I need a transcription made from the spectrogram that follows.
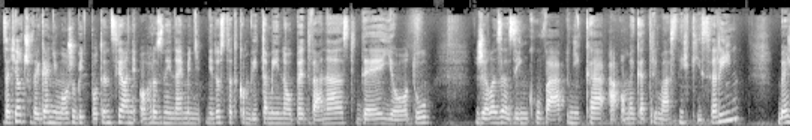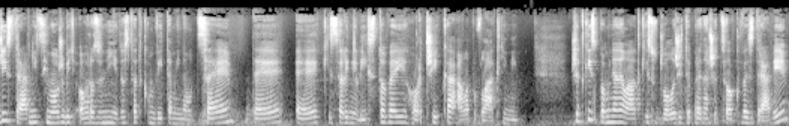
Zatiaľ čo vegani môžu byť potenciálne ohrození najmä nedostatkom vitamínov B12, D, jódu, železa, zinku, vápnika a omega-3 masných kyselín. Bežní strávnici môžu byť ohrození nedostatkom vitamínov C, D, E, kyseliny listovej, horčíka alebo vlákniny. Všetky spomínané látky sú dôležité pre naše celkové zdravie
